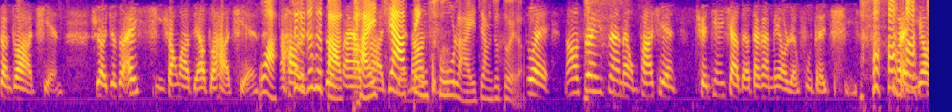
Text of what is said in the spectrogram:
算多少钱？所以就说，哎，洗双袜子要多少钱？哇然，后这个就是把牌价定出来，这样就对了。对，然后算一算呢，我们发现全天下的大概没有人付得起，因为你要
